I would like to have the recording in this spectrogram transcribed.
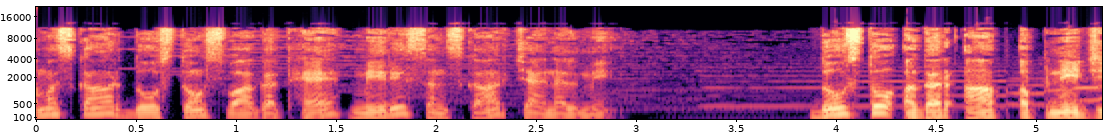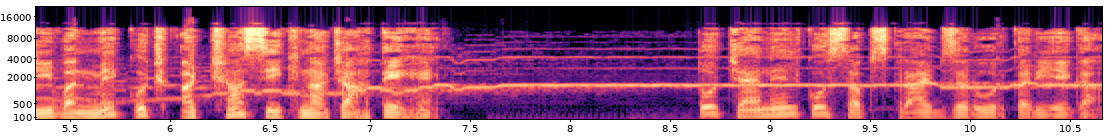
नमस्कार दोस्तों, स्वागत है मेरे संस्कार चैनल में। दोस्तों, अगर आप अपने जीवन में कुछ अच्छा सीखना चाहते हैं तो चैनल को सब्सक्राइब ज़रूर करिएगा।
